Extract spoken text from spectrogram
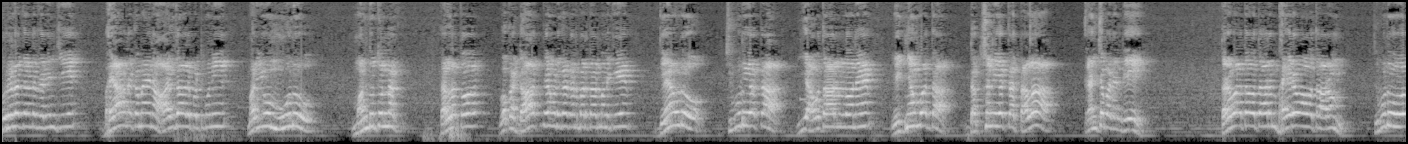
పురుల దండ ధరించి భయానకమైన ఆయుధాలు పట్టుకుని మరియు మూడు మండుతున్న కళ్ళతో ఒక డాక్ దేవుడిగా కనబడతాడు మనకి. దేవుడు శివుడు యొక్క ఈ అవతారంలోనే యజ్ఞం వద్ద దక్షుని యొక్క తల త్రెంచబడింది. తర్వాత అవతారం భైరవ అవతారం. శివుడు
